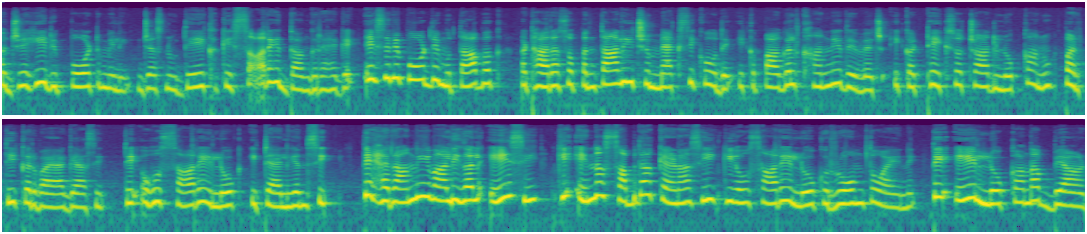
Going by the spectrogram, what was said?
ਅਜਿਹੀ ਰਿਪੋਰਟ ਮਿਲੀ ਜਿਸ ਨੂੰ ਦੇਖ ਕੇ ਸਾਰੇ ਦੰਗ ਰਹਿ ਗਏ। ਇਸ ਰਿਪੋਰਟ ਦੇ ਮੁਤਾਬਕ 1845 ਚ ਮੈਕਸੀਕੋ ਦੇ ਇੱਕ ਪਾਗਲਖਾਨੇ ਦੇ ਵਿੱਚ ਇਕੱਠੇ 104 ਲੋਕਾਂ ਨੂੰ ਭਰਤੀ ਕਰਵਾਇਆ ਗਿਆ ਸੀ ਤੇ ਉਹ ਸਾਰੇ ਲੋਕ ਇਟਾਲੀਅਨ ਸੀ। ਤੇ ਹੈਰਾਨੀ ਵਾਲੀ ਗੱਲ ਇਹ ਸੀ ਕਿ ਇਹਨਾਂ ਸਭ ਦਾ ਕਹਿਣਾ ਸੀ ਕਿ ਉਹ ਸਾਰੇ ਲੋਕ ਰੋਮ ਤੋਂ ਆਏ ਨੇ ਤੇ ਇਹ ਲੋਕਾਂ ਦਾ ਬਿਆਨ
